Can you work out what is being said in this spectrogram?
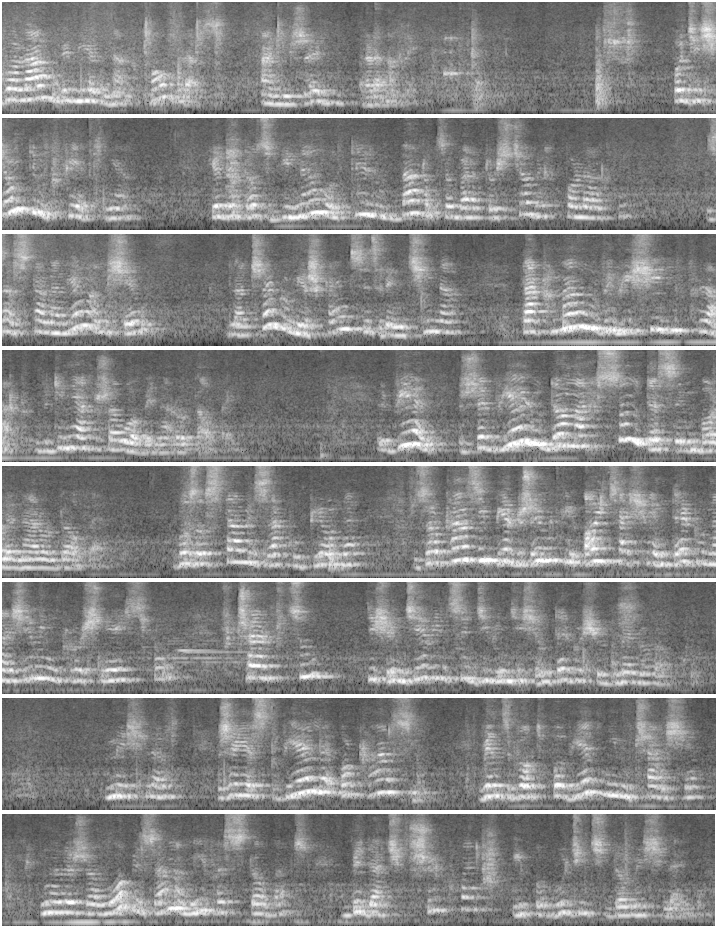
Wolałbym jednak obraz, aniżeli ramy. Po 10 kwietnia, kiedy to zginęło tylu bardzo wartościowych Polaków, zastanawiałam się, dlaczego mieszkańcy Zręcina tak mało wywiesili flag w dniach żałoby narodowej. Wiem, że w wielu domach są te symbole narodowe, bo zostały zakupione z okazji pielgrzymki Ojca Świętego na ziemię krośnieńską w czerwcu 1997 roku. Myślę, że jest wiele okazji, więc w odpowiednim czasie należałoby zamanifestować, by dać przykład i pobudzić do myślenia.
